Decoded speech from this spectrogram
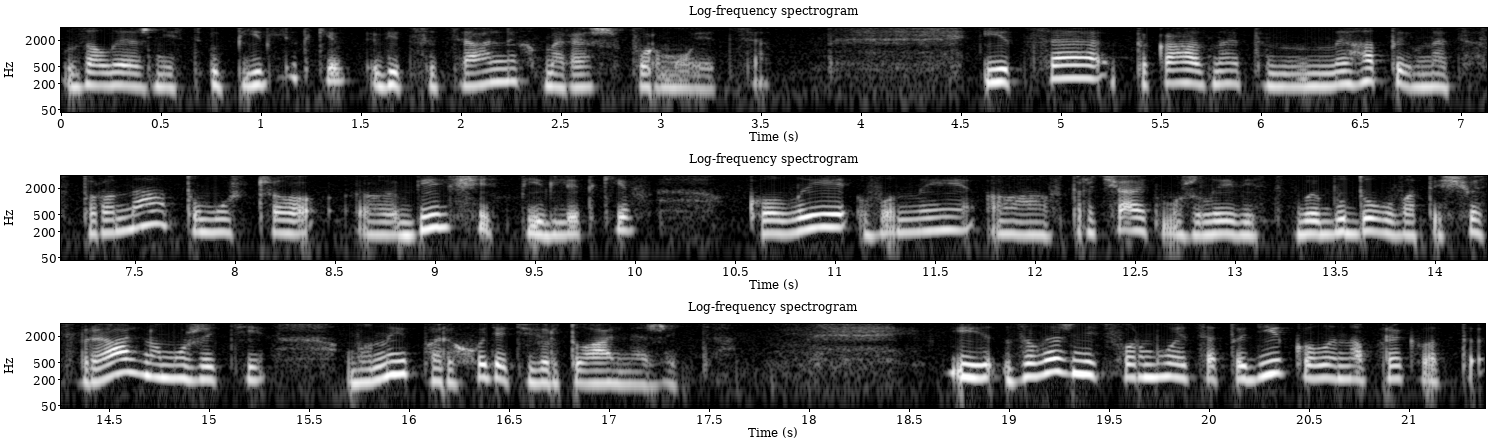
залежність у підлітків від соціальних мереж формується. І це така, знаєте, негативна ця сторона, тому що е, більшість підлітків, коли вони втрачають можливість вибудовувати щось в реальному житті, вони переходять у віртуальне життя. І залежність формується тоді, коли, наприклад,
